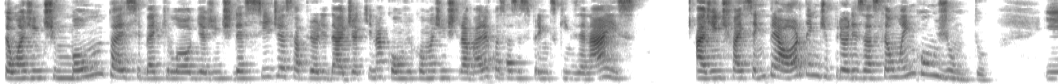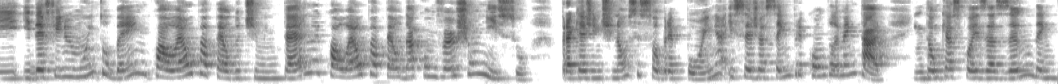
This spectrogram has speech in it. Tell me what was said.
Então a gente monta esse backlog, a gente decide essa prioridade aqui na Conv, como a gente trabalha com essas sprints quinzenais, a gente faz sempre a ordem de priorização em conjunto. E, e, define muito bem qual é o papel do time interno e qual é o papel da conversion nisso, para que a gente não se sobreponha e seja sempre complementar. Então, que as coisas andem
